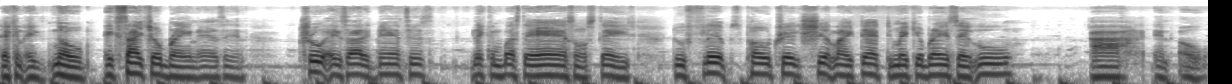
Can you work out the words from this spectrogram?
that can you know, excite your brain, as in true exotic dancers. They can bust their ass on stage, do flips, pole tricks, shit like that to make your brain say ooh, ah, and oh.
